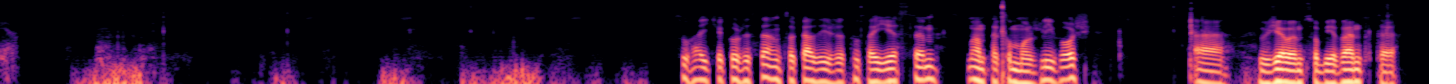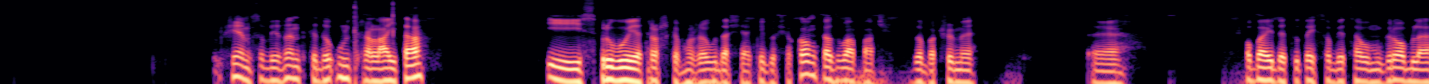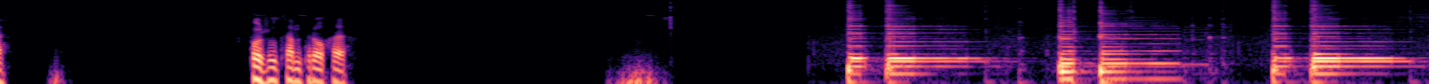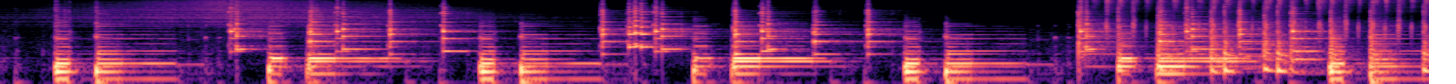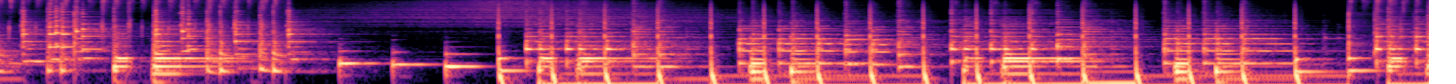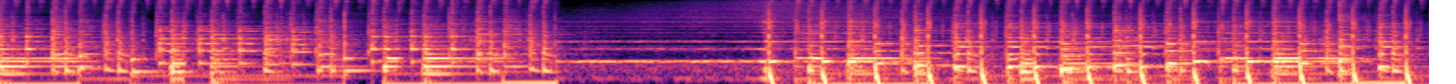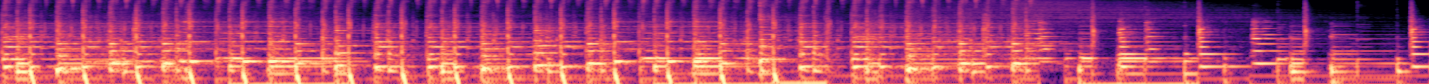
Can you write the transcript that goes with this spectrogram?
Słuchajcie, korzystając z okazji, że tutaj jestem, mam taką możliwość. E, wziąłem sobie wędkę wziąłem sobie wędkę do ultralighta i spróbuję troszkę, może uda się jakiegoś okonka złapać. Zobaczymy. E, obejdę tutaj sobie całą groblę. Porzucam trochę. Bye.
